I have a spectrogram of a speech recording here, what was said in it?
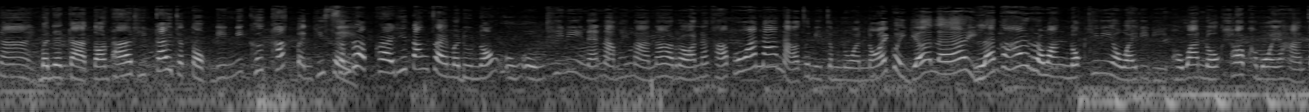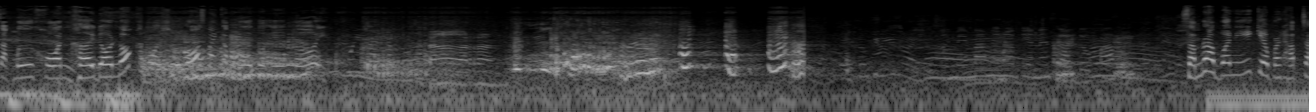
39 บรรยากาศตอนพระอาทิตย์ใกล้จะตกดินนี่คึกคักเป็นพิเศษสำหรับใครที่ตั้งใจมาดูน้องอุงอุงที่นี่แนะนำให้มาหน้าร้อนนะคะ เพราะว่าหน้าหนาวจะมีจำนวนน้อยกว่าเยอะเลย และก็ให้ระวังนกที่นี่เอาไว้ดีๆ เพราะว่านกชอบขโมยอาหารจากมือคน เคยโดนนกขโมยชูโรสไปกับมือตัวเองเลย están agarrando. Mi mami no tiene saldo, papi. สำหรับวันนี้เกลประทับใจ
